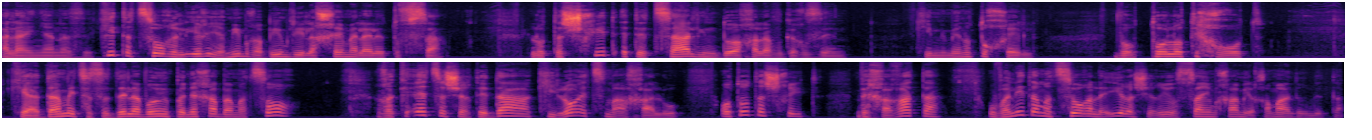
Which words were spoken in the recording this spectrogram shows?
על העניין הזה. כי תצור אל עיר ימים רבים להילחם עליה לתופסה, לא תשחית את עצה לנדוח עליו גרזן, כי ממנו תאכל. ואותו לא תכרות. כי האדם עץ השדה לבוא מפניך במצור, רק עץ אשר תדע כי לא עץ מאכל הוא, אותו תשחית, וחרעת, ובנית מצור על העיר אשר היא עושה עמך מלחמה נרדתה.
